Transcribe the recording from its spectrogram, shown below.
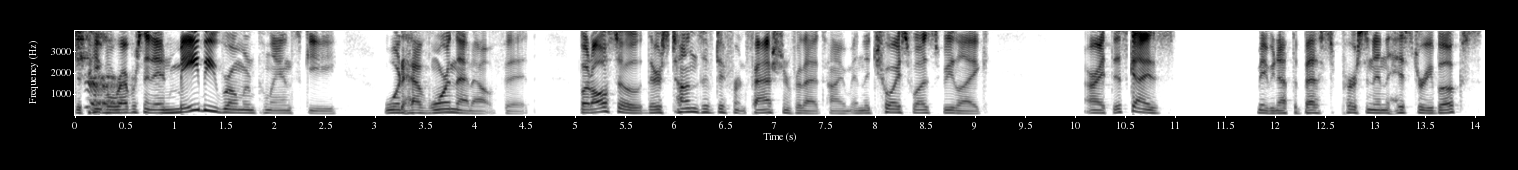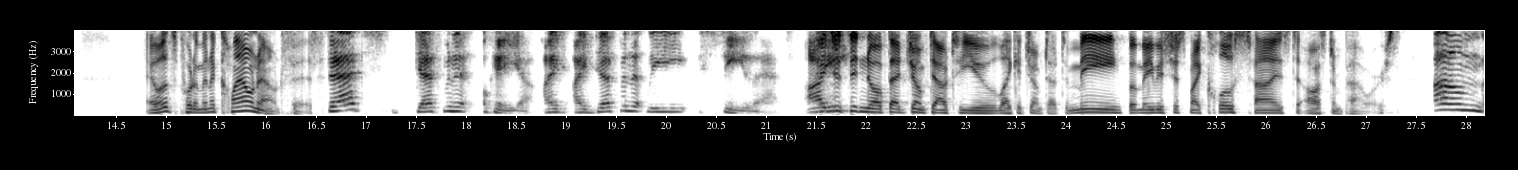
the sure. people represent, and maybe Roman Polanski would have worn that outfit, but also there's tons of different fashion for that time, and the choice was to be like, all right, this guy's maybe not the best person in the history books, and let's put him in a clown outfit. That's definite. Okay, yeah, I I definitely see that. I, I, just didn't know if that jumped out to you like it jumped out to me, but maybe it's just my close ties to Austin Powers. Um,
